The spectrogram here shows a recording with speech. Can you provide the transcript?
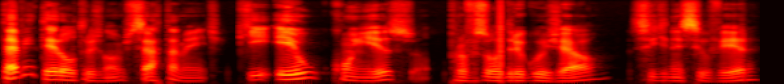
devem ter outros nomes, certamente, que eu conheço: professor Rodrigo Gugel, Sidney Silveira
